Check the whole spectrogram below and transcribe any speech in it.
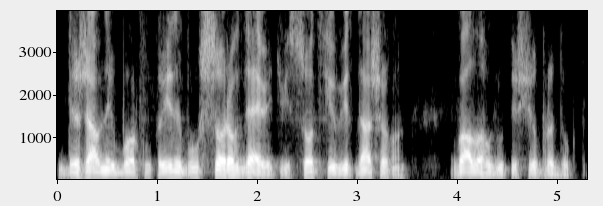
державний борг України був 49% від нашого валового внутрішнього продукту.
